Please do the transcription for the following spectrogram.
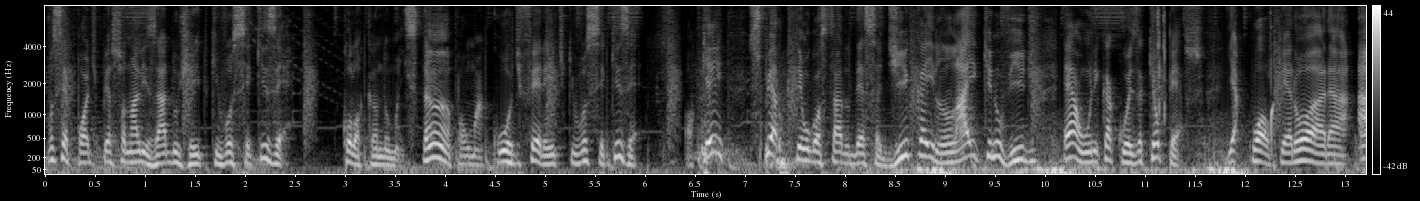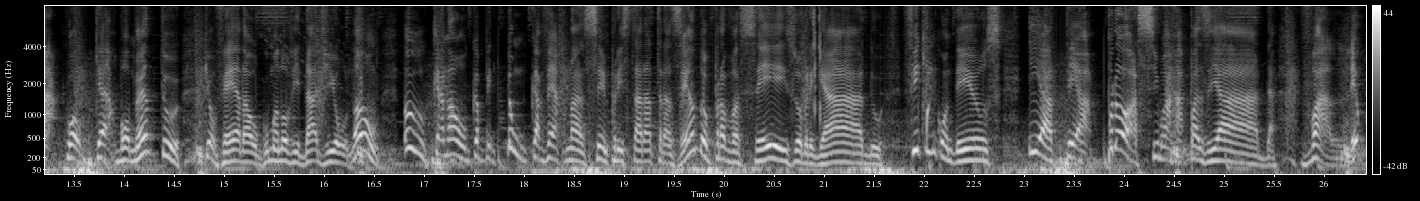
você pode personalizar do jeito que você quiser colocando uma estampa, uma cor diferente que você quiser, ok? Espero que tenham gostado dessa dica e like no vídeo é a única coisa que eu peço. E a qualquer hora, a qualquer momento que houver alguma novidade ou não, o canal Capitão Caverna sempre estará trazendo para vocês. Obrigado, fiquem com Deus e até a próxima, rapaziada. Valeu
